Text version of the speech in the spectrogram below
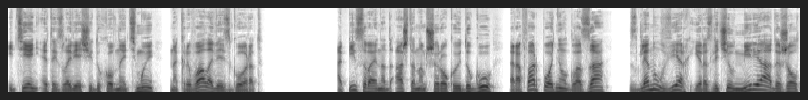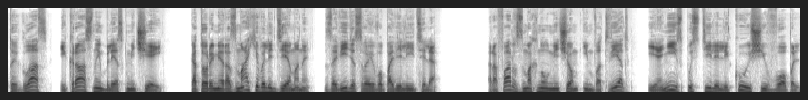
и тень этой зловещей духовной тьмы накрывала весь город. Описывая над Аштоном широкую дугу, Рафар поднял глаза, взглянул вверх и различил мириады желтых глаз и красный блеск мечей которыми размахивали демоны, завидя своего повелителя. Рафар взмахнул мечом им в ответ, и они испустили ликующий вопль.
